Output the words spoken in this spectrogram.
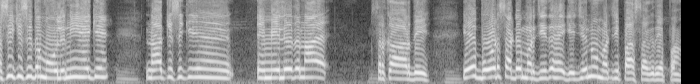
ਅਸੀਂ ਕਿਸੇ ਦਾ ਮੋਲ ਨਹੀਂ ਹੈਗੇ ਨਾ ਕਿਸੇ ਕੀ ਐਮਐਲਏ ਦਾ ਨਾ ਸਰਕਾਰ ਦੇ। ਇਹ ਵੋਟ ਸਾਡੇ ਮਰਜ਼ੀ ਦੇ ਹੈਗੇ ਜਿਹਨੂੰ ਮਰਜ਼ੀ ਪਾ ਸਕਦੇ ਆਪਾਂ।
